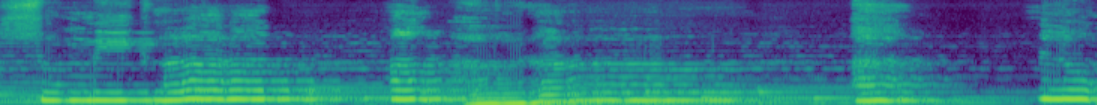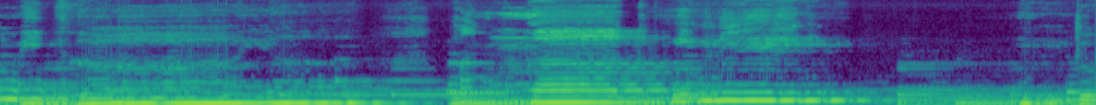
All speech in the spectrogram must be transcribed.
sumikat ang araw lumigaya ang aking mundo.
